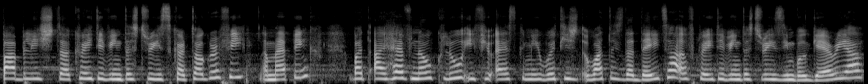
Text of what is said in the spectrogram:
published a creative industries cartography, a mapping, but I have no clue if you ask me what is, what is the data of creative industries in Bulgaria.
